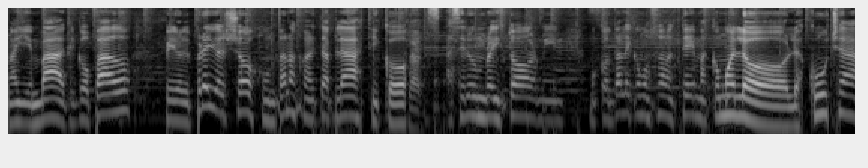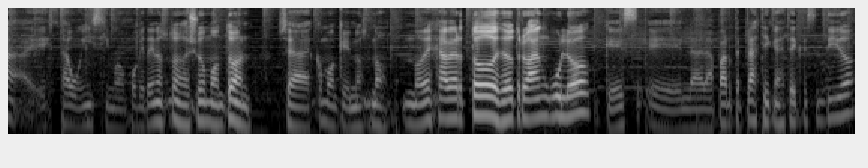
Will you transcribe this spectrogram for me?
alguien va, qué copado, pero el previo al show, juntarnos con el plástico, Claro. hacer un brainstorming, contarle cómo son los temas, cómo él lo, lo escucha, está buenísimo, porque también nosotros nos ayuda un montón. O sea, es como que nos, nos, nos deja ver todo desde otro ángulo, que es eh, la, la parte plástica en este sentido,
